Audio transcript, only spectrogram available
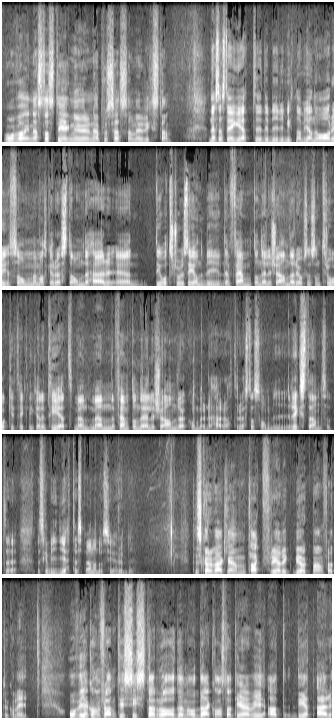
Och vad är nästa steg nu i den här processen i riksdagen? Nästa steg är att det blir i mitten av januari som man ska rösta om det här. Eh, det återstår att se om det blir den 15 eller 22. Det är också en sån tråkig teknikalitet. Men, men 15 eller 22 kommer det här att röstas om i riksdagen. Så det ska bli jättespännande att se hur det blir. Det ska det verkligen. Tack Fredrik Björkman för att du kom hit. Och vi har kommit fram till sista raden och där konstaterar vi att det är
